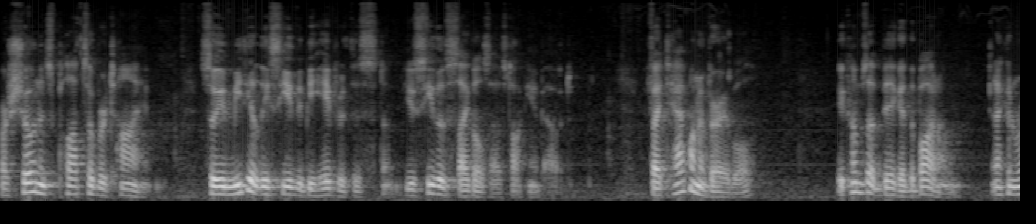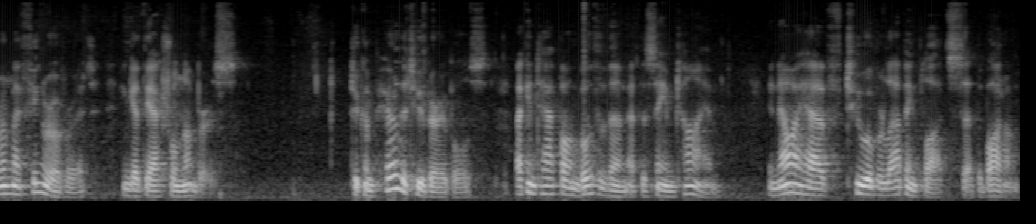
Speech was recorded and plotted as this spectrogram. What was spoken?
are shown as plots over time. So you immediately see the behavior of the system. You see those cycles I was talking about. If I tap on a variable, it comes up big at the bottom, and I can run my finger over it and get the actual numbers. To compare the two variables, I can tap on both of them at the same time, and now I have two overlapping plots at the bottom.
